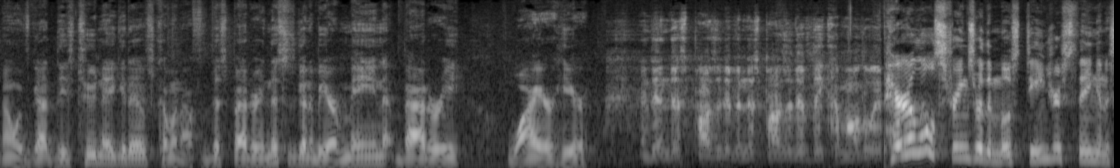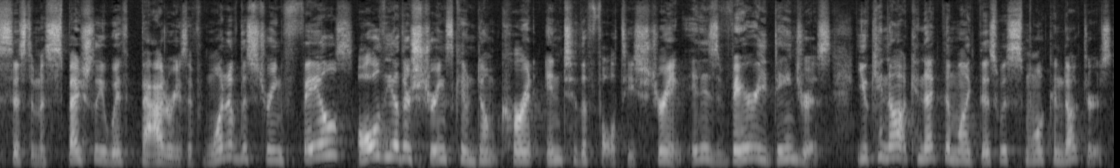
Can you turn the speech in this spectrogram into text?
And we've got these two negatives coming off of this battery. And this is gonna be our main battery wire here. And then this positive and this positive, they come all the way Parallel strings are the most dangerous thing in a system, especially with batteries. If one of the string fails, all the other strings can dump current into the faulty string. It is very dangerous. You cannot connect them like this with small conductors.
